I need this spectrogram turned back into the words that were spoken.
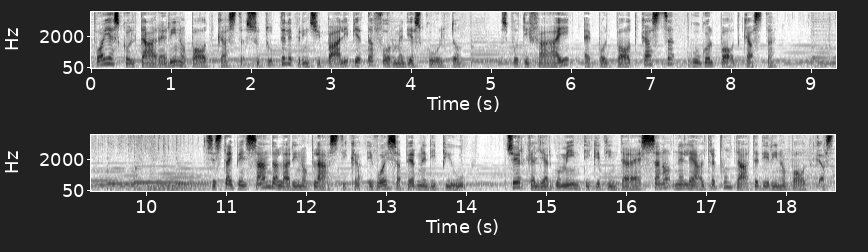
Puoi ascoltare Rino Podcast su tutte le principali piattaforme di ascolto. Spotify, Apple Podcasts, Google Podcast. Se stai pensando alla rinoplastica e vuoi saperne di più, cerca gli argomenti che ti interessano nelle altre puntate di Rino Podcast.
